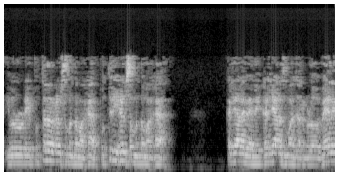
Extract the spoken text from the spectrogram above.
இவருடைய புத்திரர்கள் சம்பந்தமாக புத்திரிகள் சம்பந்தமாக கல்யாண வேலை கல்யாண சமாச்சாரங்களோ வேலை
